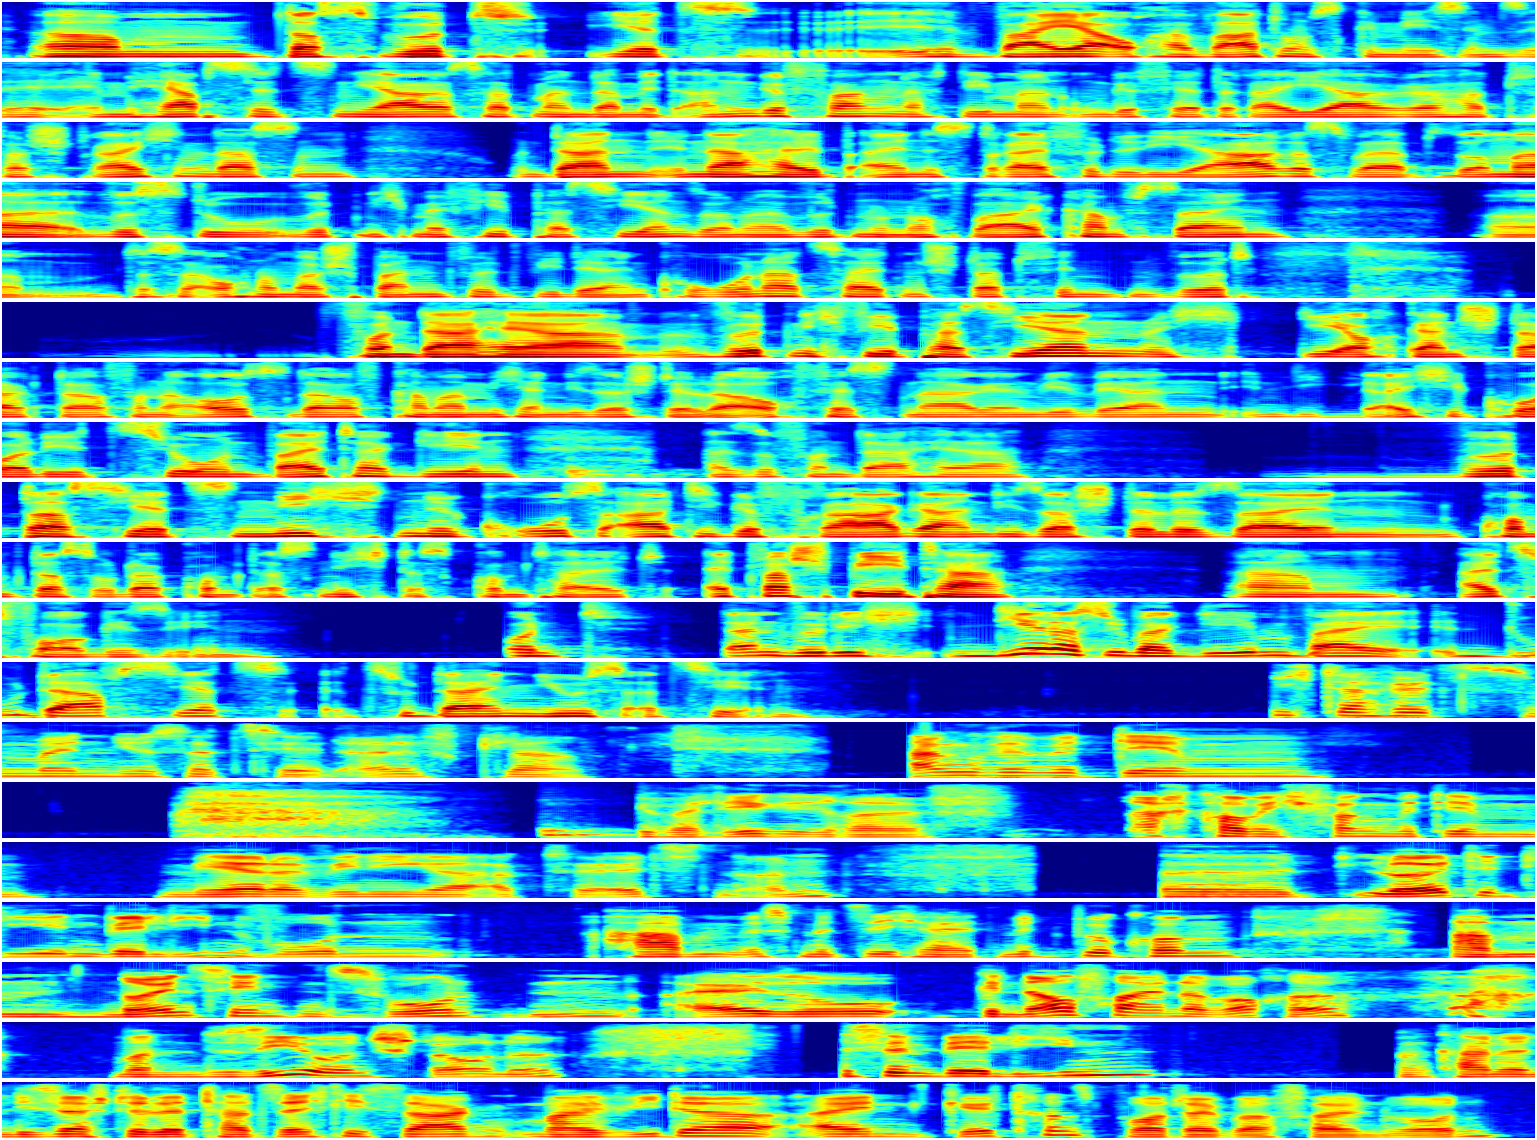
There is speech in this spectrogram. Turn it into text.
Ähm, das wird jetzt, äh, war ja auch erwartungsgemäß. Im, Im Herbst letzten Jahres hat man damit angefangen, nachdem man ungefähr drei Jahre hat verstreichen lassen. Und dann innerhalb eines Dreivierteljahres, weil ab Sommer wirst du, wird nicht mehr viel passieren, sondern wird nur noch Wahlkampf sein. Ähm, das auch nochmal spannend wird, wie der in Corona-Zeiten stattfinden wird. Von daher wird nicht viel passieren. Ich gehe auch ganz stark davon aus, darauf kann man mich an dieser Stelle auch festnageln. Wir werden in die gleiche Koalition weitergehen. Also von daher wird das jetzt nicht eine großartige Frage an dieser Stelle sein. Kommt das oder kommt das nicht? Das kommt halt etwas später ähm, als vorgesehen. Und dann würde ich dir das übergeben, weil du darfst jetzt zu deinen News erzählen. Ich darf jetzt zu meinen News erzählen, alles klar. Fangen wir mit dem ich überlege gerade. Ach komm, ich fange mit dem mehr oder weniger aktuellsten an. Äh, Leute, die in Berlin wohnen, haben es mit Sicherheit mitbekommen. Am 19.02., also genau vor einer Woche, man siehe und staune, ist in Berlin, man kann an dieser Stelle tatsächlich sagen, mal wieder ein Geldtransporter überfallen worden.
